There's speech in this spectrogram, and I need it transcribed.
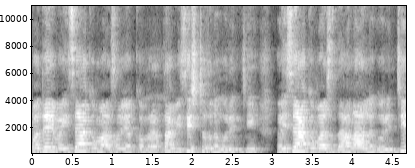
పదే వైశాఖ మాసం యొక్క వ్రత విశిష్టతను గురించి వైశాఖ మాస దానాల గురించి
